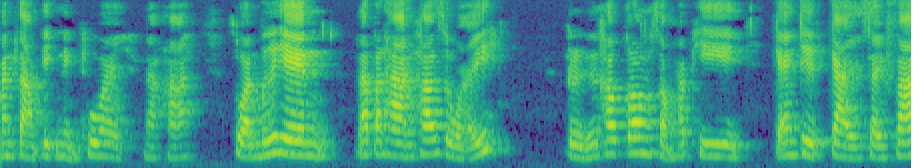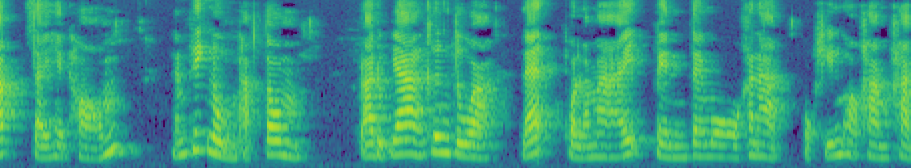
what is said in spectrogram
มันต่ำอีก 1 ถ้วยนะคะ ส่วนมื้อเย็น รับประทานข้าวสวย หรือข้าวกล้อง2ทัพพี แกงจืดไก่ใส่ฟัก ใส่เห็ดหอม น้ำพริกหนุ่มผักต้ม ปลาดุกย่างครึ่งตัว และผลไม้เป็นแตงโมขนาด 6 ชิ้นพอคำค่ะ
